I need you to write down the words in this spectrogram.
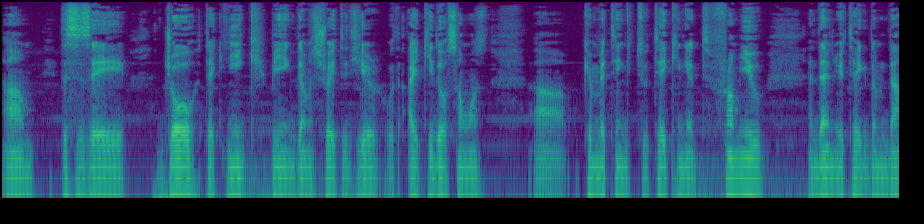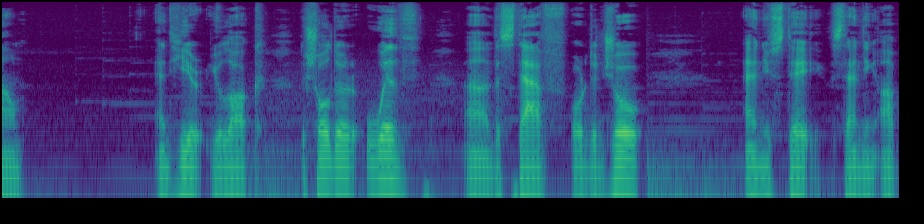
um, this is a jo technique being demonstrated here with aikido. Someone's uh, committing to taking it from you, and then you take them down and here you lock the shoulder with uh, the staff or the jo and you stay standing up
